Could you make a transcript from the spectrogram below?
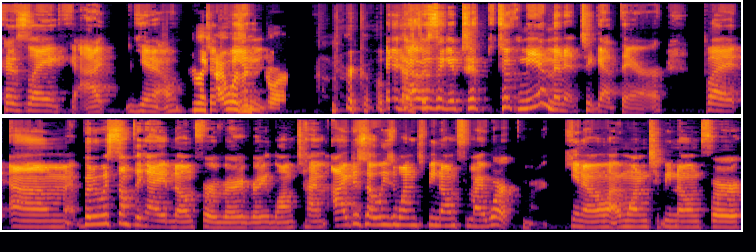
Because, like, I, you know, like, I wasn't sure. it, I was like, it took took me a minute to get there, but um, but it was something I had known for a very very long time. I just always wanted to be known for my work. Mark. You know, I wanted to be known for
